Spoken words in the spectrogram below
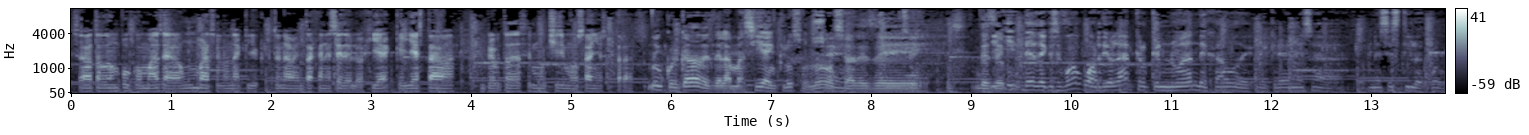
se va a tardar un poco más a un Barcelona que yo creo que tiene una ventaja en esa ideología que ya está implementada hace muchísimos años atrás. Inculcada desde la masía incluso, ¿no? Sí. O sea, desde... desde Y, y desde que se fue Guardiola, creo que no han dejado de, de creer en, esa, en ese estilo de juego.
